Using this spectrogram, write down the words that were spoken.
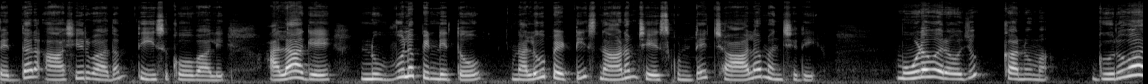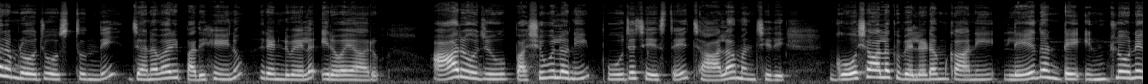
పెద్దల ఆశీర్వాదం తీసుకోవాలి. అలాగే నువ్వుల పిండితో నలుగు పెట్టి స్నానం చేసుకుంటే చాలా మంచిది. మూడవ రోజు కనుమ. గురువారం రోజు వస్తుంది జనవరి పదిహేను రెండు వేల ఇరవై ఆరు. ఆ రోజు పశువులని పూజ చేస్తే చాలా మంచిది. గోశాలకు వెళ్ళడం కానీ లేదంటే ఇంట్లోనే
